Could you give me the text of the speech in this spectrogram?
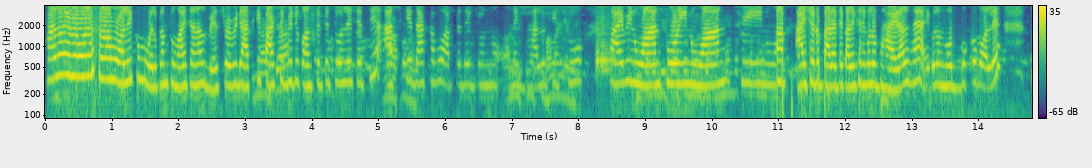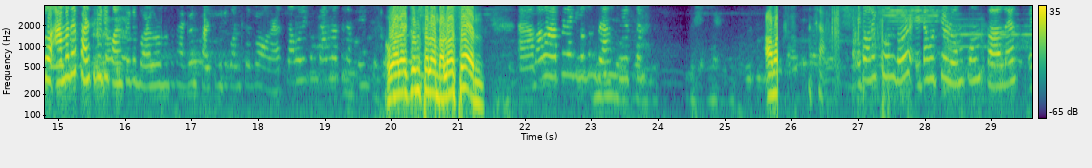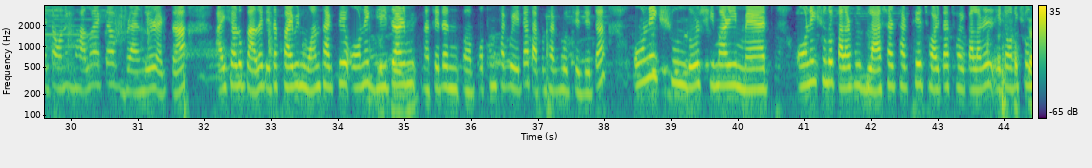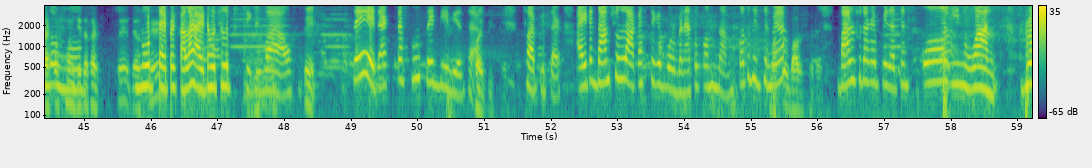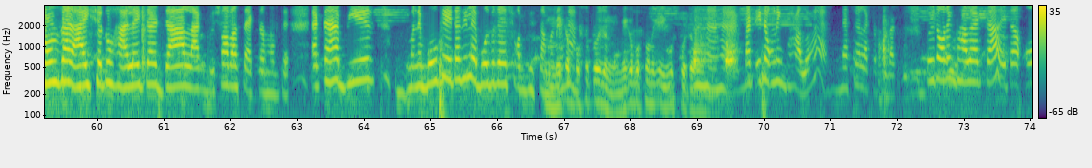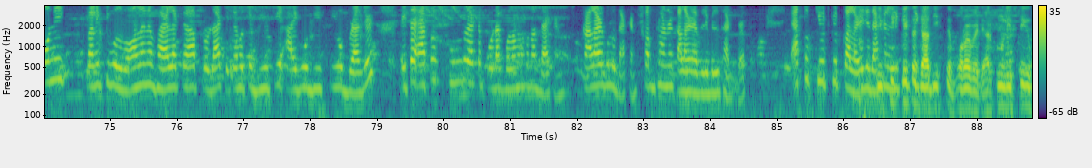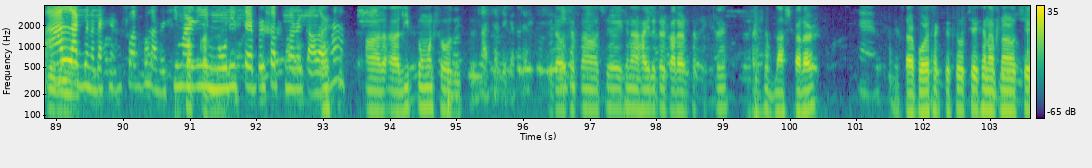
Hello everyone আসসালামু আলাইকুম welcome to my channel best রেভিডি আজকে ফার্সি বিউটি কনসেপ্টে চলে এসেছি। আজকে দেখাবো আপনাদের জন্য অনেক ভালো কিছু five in one four in one three in one eyeshadow প্যালেটের collection এগুলো ভাইরাল হ্যাঁ এগুলো নোটবুকও বলে। তো আমাদের ফার্সি বিউটি কনসেপ্টে বরাবর মতো থাকবেন ফার্সি বিউটি কনসেপ্টে অনার আসসালামু আলাইকুম কেমন আছেন আপনি? ওয়ালাইকুম সালাম ভালো আছেন? মামা আপনি নাকি নতুন ব্রাঞ্চ নিয়েছেন? আমার আচ্ছা। এটা অনেক সুন্দর। এটা হচ্ছে রোমকম ফালেস এটা অনেক ভালো একটা ব্র্যান্ডের একটা আইশ্যাডো প্যালেট এটা ফাইভ ইন ওয়ান থাকছে। অনেক গ্লিটার আচ্ছা এটা প্রথম থাকবে এটা তারপর থাকবে হচ্ছে যেটা। অনেক সুন্দর শিমারি ম্যাট অনেক সুন্দর কালারফুল ব্লাশার থাকছে ছয়টা ছয় কালারের এটা অনেক সুন্দর নোট টাইপের কালার আর এটা হচ্ছে লিপস্টিক ওয়াও সেট একটা ফুল সেট দিয়ে দিয়েছে। 6 পিস ছয় পিসের আর এটার দাম শুনলে আকাশ থেকে পড়বে না এত কম দাম। কত দিচ্ছেন ভাইয়া? 1200 টাকা। বারোশো টাকায় পেয়ে যাচ্ছেন all in one bronzer eyeshadow highlighter যা লাগবে সব আছে একটার মধ্যে। একটা বিয়ের মানে বউকে এটা দিলে বলবে যে সব দিচ্ছে আমাকে মেকআপ বক্সের প্রয়োজন নেই মেকআপ বক্স অনেকে ইউজ করতে পারে হ্যাঁ হ্যাঁ বাট এটা অনেক ভালো হ্যাঁ ন্যাচারাল একটা প্রোডাক্ট তো এটা অনেক ভালো একটা এটা অনেক মানে কি বলব অনলাইনে ভাইরাল একটা প্রোডাক্ট এটা হচ্ছে বিউটি আইগো ডিসিও ব্র্যান্ডের এটা এত সুন্দর একটা প্রোডাক্ট বলার মতো না দেখেন কালারগুলো দেখেন সব ধরনের কালার অ্যাভেলেবেল থাকবে। এত কিউট কিউট কালার এই যে দেখেন লিপস্টিক তো লিপস্টিক যা দিচ্ছে বড় বেটে আর কোনো লিপস্টিক আর লাগবে না দেখেন সবগুলো আছে শিমারি নোরিস টাইপের সব ধরনের কালার হ্যাঁ? আর লিপ প্রমোট সহ দিচ্ছে। আচ্ছা ঠিক আছে। এটা হচ্ছে আপনার হচ্ছে এখানে হাইলাইটার কালার থাকতেছে থাকতেছে ব্লাশ কালার হ্যাঁ। তারপরে থাকতেছে হচ্ছে এখানে আপনার হচ্ছে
